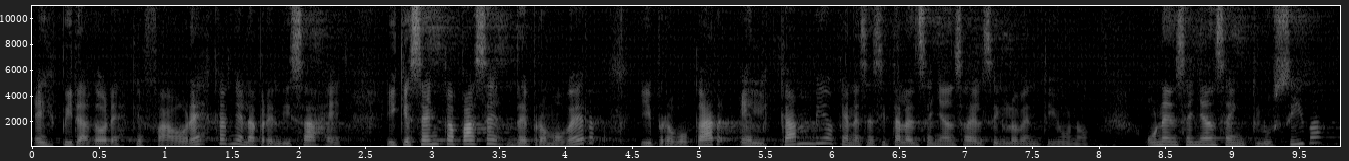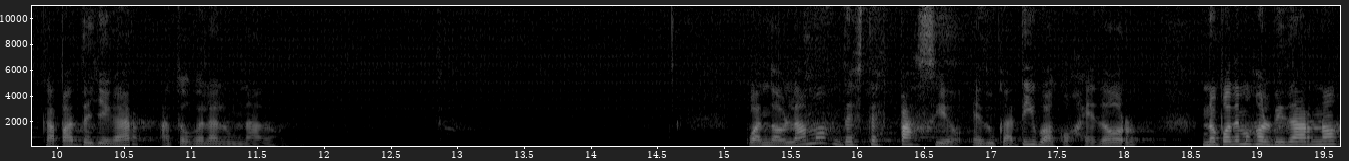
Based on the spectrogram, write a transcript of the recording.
e inspiradores que favorezcan el aprendizaje y que sean capaces de promover y provocar el cambio que necesita la enseñanza del siglo XXI, una enseñanza inclusiva capaz de llegar a todo el alumnado. Cuando hablamos de este espacio educativo acogedor, no podemos olvidarnos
